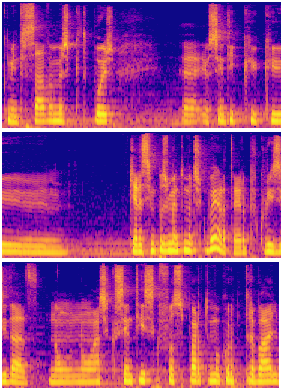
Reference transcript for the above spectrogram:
que me interessava, mas que depois uh, eu senti que, que que era simplesmente uma descoberta, era por curiosidade. Não, não acho que sentisse que fosse parte do meu corpo de trabalho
